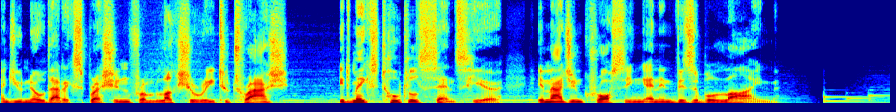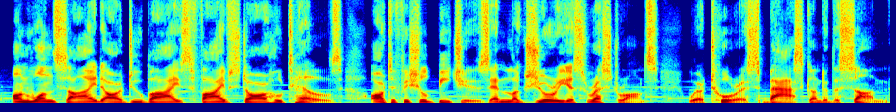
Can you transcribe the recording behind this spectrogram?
And you know that expression from luxury to trash? It makes total sense here. Imagine crossing an invisible line. On one side are Dubai's five-star hotels, artificial beaches, and luxurious restaurants where tourists bask under the sun.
